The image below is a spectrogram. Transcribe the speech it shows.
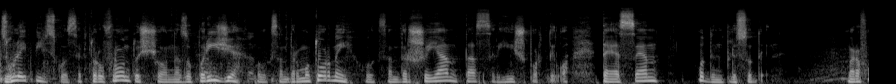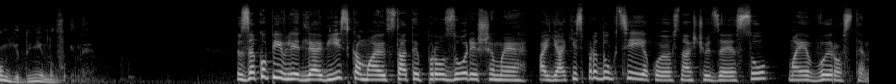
З Гуляйпільського сектору фронту, що на Запоріжжі, Олександр Моторний, Олександр Шиян та Сергій Шпортило. ТСН 1+,1. Марафон Єдині новини. Закупівлі для війська мають стати прозорішими, а якість продукції, якою оснащують ЗСУ, має вирости.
